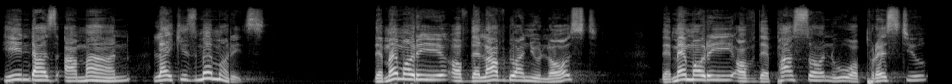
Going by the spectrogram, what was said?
hinders a man like his memories. The memory of the loved one you lost, the memory of the person who oppressed you,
